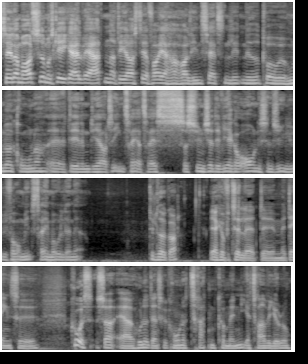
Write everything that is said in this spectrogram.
Selvom oddset måske ikke er alverden, og det er også derfor, jeg har holdt indsatsen lidt nede på 100 kroner, øh, det er nemlig de her odds 1,63, så synes jeg, det virker ordentligt sandsynligt, at vi får mindst tre mål den her. Det lyder godt. Jeg kan fortælle, at øh, med dagens øh, kurs, så er 100 danske kroner 13,39 euro.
